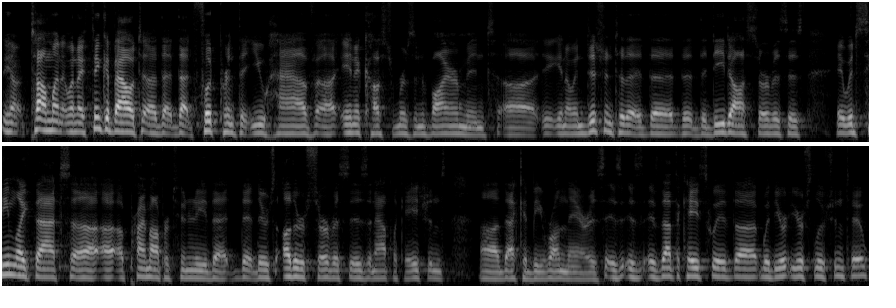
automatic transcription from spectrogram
Yeah, Tom, when, when I think about uh, that, that footprint that you have uh, in a customer's environment, uh, you know, in addition to the, the, the, the, DDoS services, it would seem like that's uh, a prime opportunity that, that, there's other services and applications uh, that could be run there. Is, is, is, is that the case with, uh, with your, your solution too?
